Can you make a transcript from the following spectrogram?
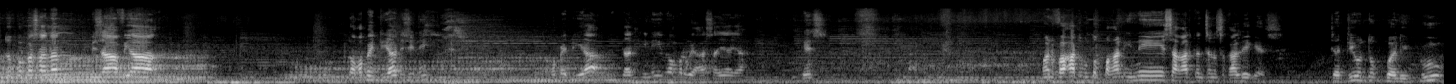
Untuk pemesanan bisa via Tokopedia di sini. Tokopedia dan ini nomor WA saya ya guys. Manfaat untuk pakan ini sangat kencang sekali guys. Jadi untuk balibu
